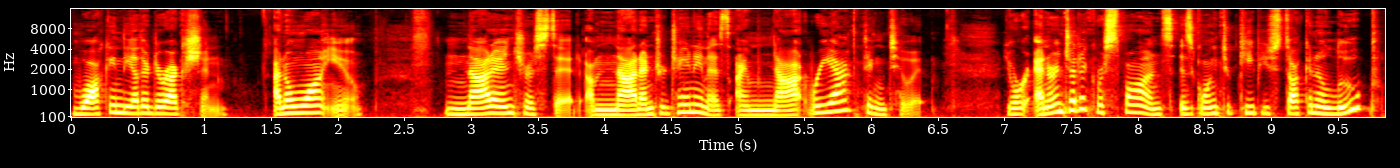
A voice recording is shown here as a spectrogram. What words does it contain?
Walking the other direction. I don't want you. Not interested. I'm not entertaining this. I'm not reacting to it. Your energetic response is going to keep you stuck in a loop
